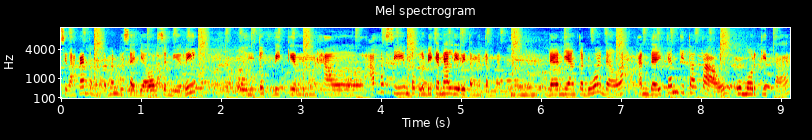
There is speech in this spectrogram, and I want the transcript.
silahkan teman-teman bisa jawab sendiri untuk bikin hal apa sih untuk lebih kenal diri teman-teman. Hmm. Dan yang kedua adalah andaikan kita tahu umur kita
